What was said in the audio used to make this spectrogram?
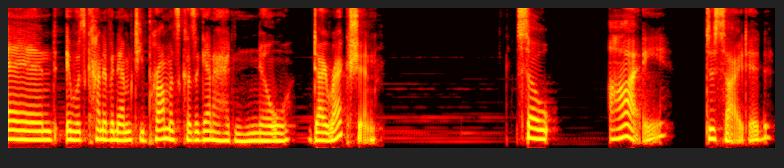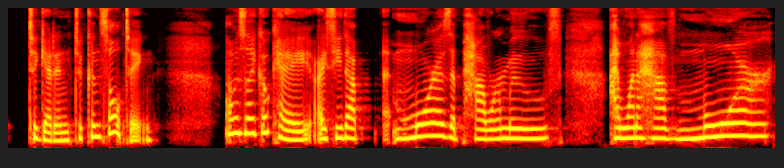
And it was kind of an empty promise because again I had no direction. So I decided to get into consulting. I was like, okay, I see that more as a power move. I want to have more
